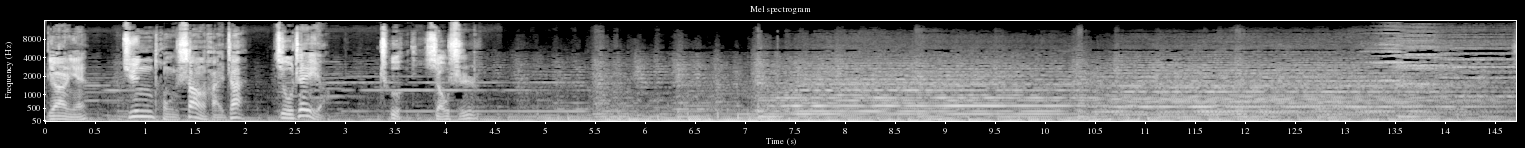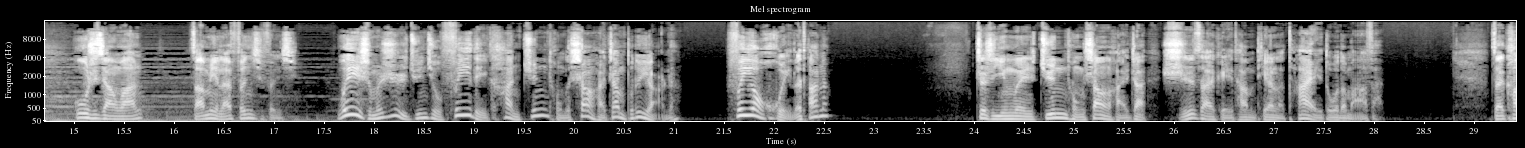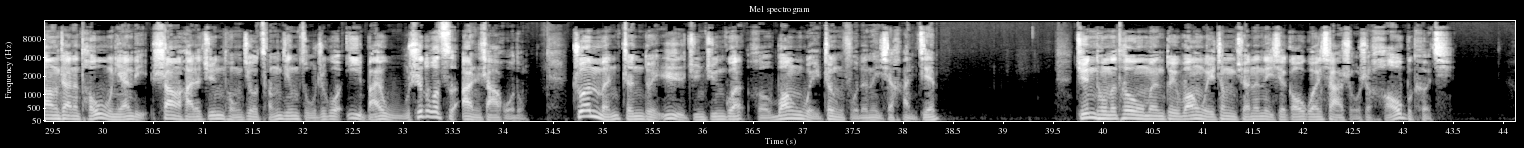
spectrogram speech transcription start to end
第二年，军统上海站就这样彻底消失了。故事讲完，咱们也来分析分析。为什么日军就非得看军统的上海站不对眼呢？非要毁了它呢？这是因为军统上海站实在给他们添了太多的麻烦。在抗战的头五年里，上海的军统就曾经组织过一百五十多次暗杀活动，专门针对日军军官和汪伪政府的那些汉奸。军统的特务们对汪伪政权的那些高官下手是毫不客气。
